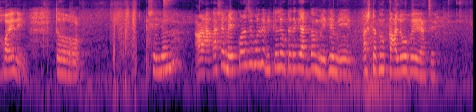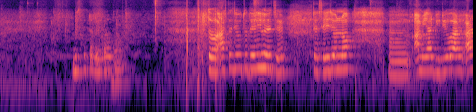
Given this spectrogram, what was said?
ভয় নেই। তো সেই জন্য আর আকাশে মেঘ করেছে বলবে বিকেলে উঠে দেখি একদম মেঘে মেঘ। আকাশটা তো কালো হয়ে আছে। বিস্কুটটা বের করো তো। তো আসতে যেহেতু দেরি হয়েছে, তো সেই জন্য আমি আর ভিডিও আর আর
